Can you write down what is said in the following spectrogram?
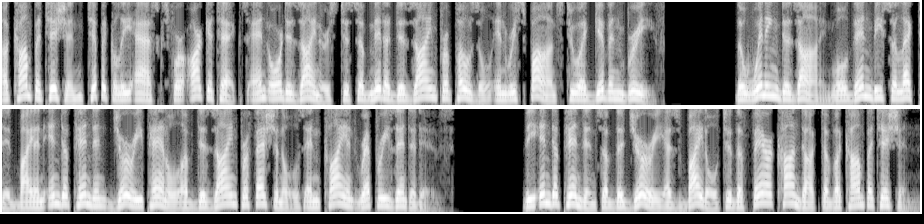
A competition typically asks for architects and or designers to submit a design proposal in response to a given brief. The winning design will then be selected by an independent jury panel of design professionals and client representatives. The independence of the jury is vital to the fair conduct of a competition.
